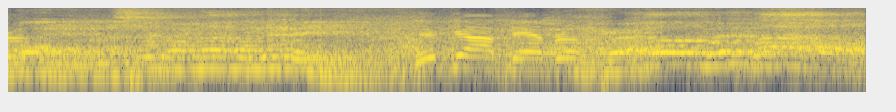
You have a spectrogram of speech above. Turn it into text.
Deborah. Good job, Deborah. Crowd went wild.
